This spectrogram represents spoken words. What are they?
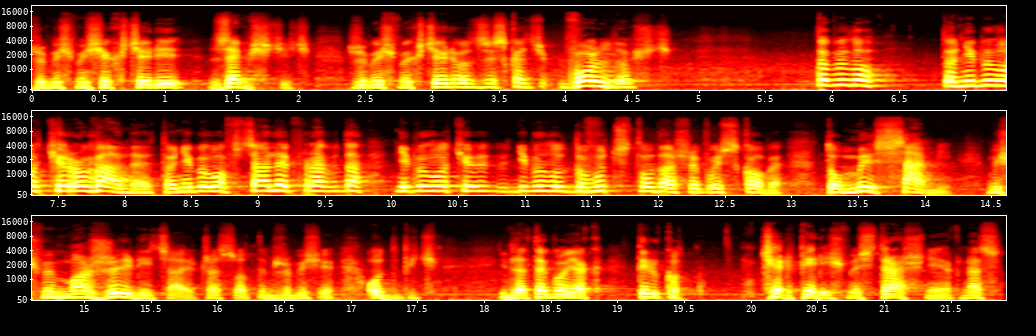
że myśmy się chcieli zemścić, że myśmy chcieli odzyskać wolność, to było to nie było kierowane, to nie było wcale, prawda, nie było, nie było dowództwo nasze wojskowe. To my sami, myśmy marzyli cały czas o tym, żeby się odbić. I dlatego jak tylko cierpieliśmy strasznie, jak nas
